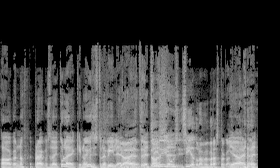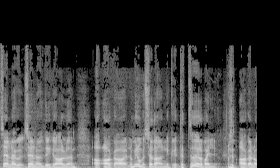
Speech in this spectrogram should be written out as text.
aga noh, praegu seda ei tulegi, no ju siis tuleb hiljem. ja et, et no ju si- siia tuleme pärast tagasi. ja et, et see on nagu, see on nagu kõige halvem. aga noh, minu meelest seda on ikkagi, seda ei ole palju aga no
